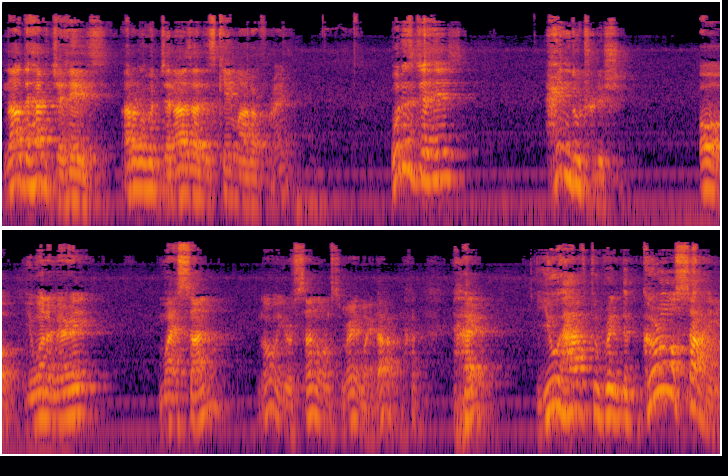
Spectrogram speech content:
Now they have jahez. I don't know what janaza this came out of, right? What is jahez? Hindu tradition. Oh, you want to marry my son? No, your son wants to marry my daughter. right? You have to bring the girl side.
